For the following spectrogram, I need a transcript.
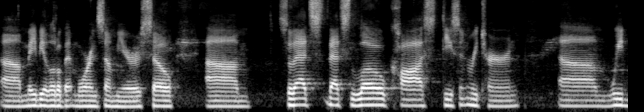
um, maybe a little bit more in some years. So um, so that's that's low cost, decent return. Um, we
